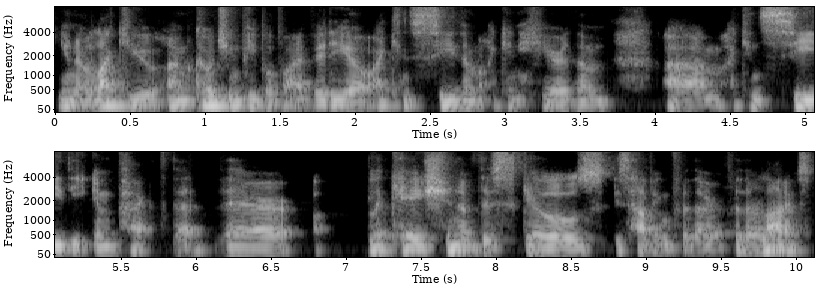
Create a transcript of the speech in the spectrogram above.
You know, like you, I'm coaching people via video. I can see them, I can hear them, um, I can see the impact that their application of the skills is having for their for their lives.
